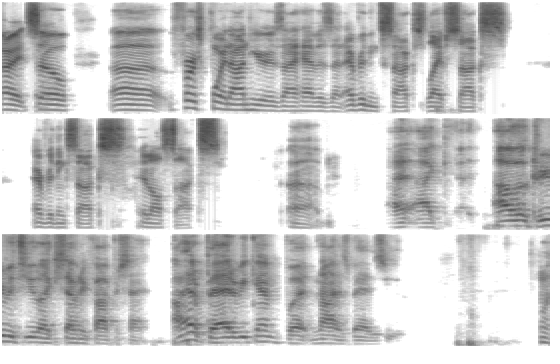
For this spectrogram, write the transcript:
all right, so uh first point on here is I have is that everything sucks, life sucks, everything sucks, it all sucks. Um I, I I'll agree with you like 75%. I had a bad weekend, but not as bad as you.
